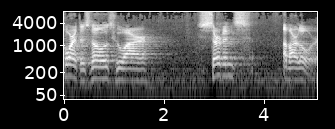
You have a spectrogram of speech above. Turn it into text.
forth as those who are servants of our Lord.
